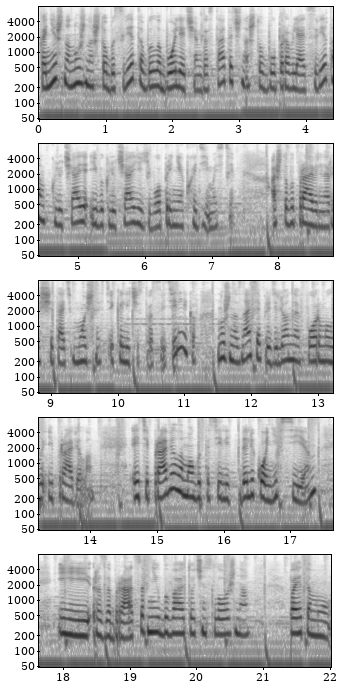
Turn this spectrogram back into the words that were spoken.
Конечно, нужно, чтобы света было более чем достаточно, чтобы управлять светом, включая и выключая его при необходимости. А чтобы правильно рассчитать мощность и количество светильников, нужно знать определенные формулы и правила. Эти правила могут осилить далеко не все, и разобраться в них бывает очень сложно. Поэтому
